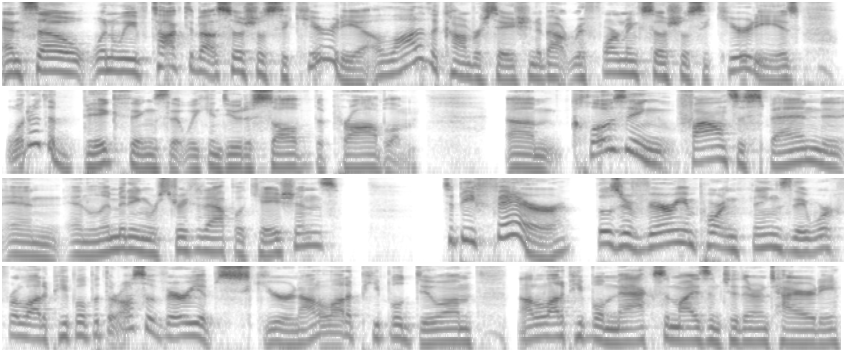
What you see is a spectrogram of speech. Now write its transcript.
And so, when we've talked about Social Security, a lot of the conversation about reforming Social Security is what are the big things that we can do to solve the problem? Um, closing file and suspend and, and, and limiting restricted applications, to be fair, those are very important things. They work for a lot of people, but they're also very obscure. Not a lot of people do them, not a lot of people maximize them to their entirety.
